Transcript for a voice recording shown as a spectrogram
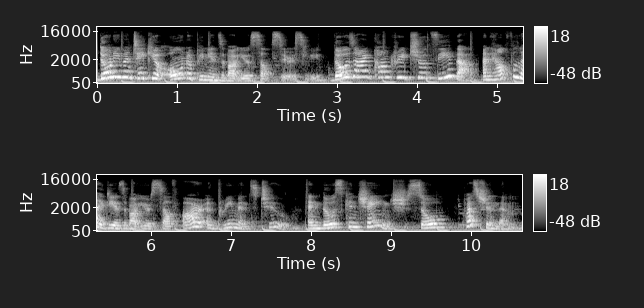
don't even take your own opinions about yourself seriously. Those aren't concrete truths either. Unhelpful ideas about yourself are agreements too, and those can change, so question them.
